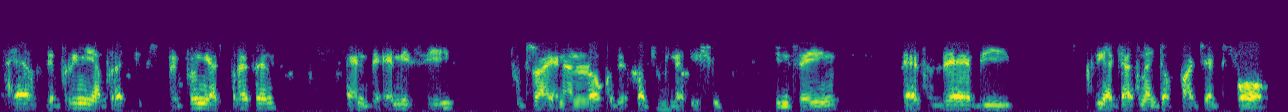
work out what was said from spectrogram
have the premier, the premier's presence and the NEC to try and unlock this particular issue in saying that there be readjustment of budget for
